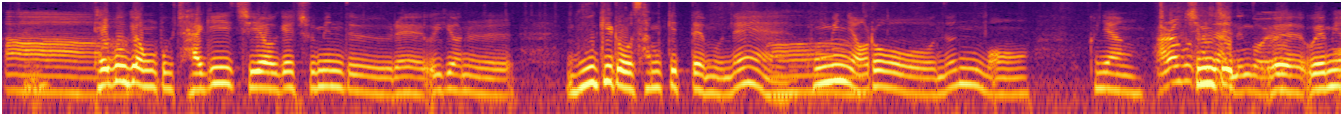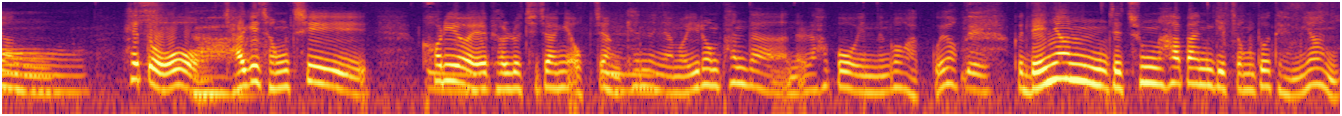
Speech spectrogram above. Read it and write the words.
아. 대구 경북 자기 지역의 주민들의 의견을 무기로 삼기 때문에 아. 국민 여론은 뭐 그냥 거예요? 외, 외면 어. 해도 자기 정치 커리어에 별로 지장이 없지 않겠느냐 뭐 이런 판단을 하고 있는 것 같고요. 네. 그 내년 이제 중하반기 정도 되면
